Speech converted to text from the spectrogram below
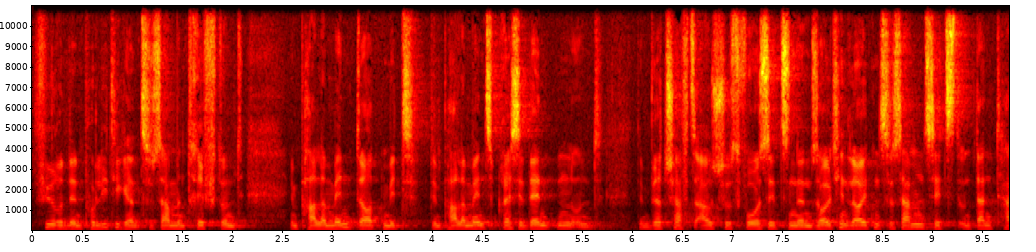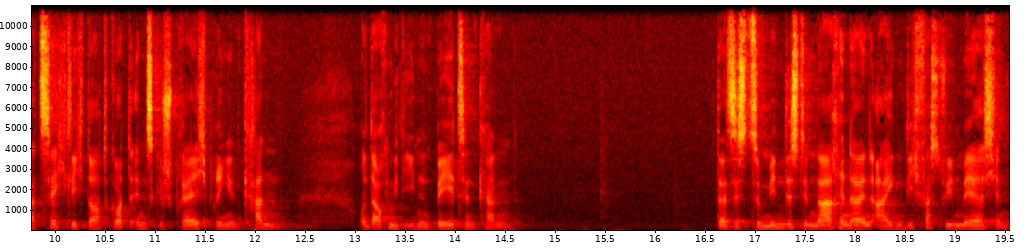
führenden Politikern zusammentrifft und im Parlament dort mit dem Parlamentspräsidenten und dem Wirtschaftsausschussvorsitzenden, solchen Leuten zusammensitzt und dann tatsächlich dort Gott ins Gespräch bringen kann und auch mit ihnen beten kann. Das ist zumindest im Nachhinein eigentlich fast wie ein Märchen.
